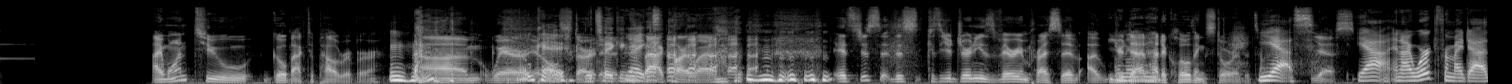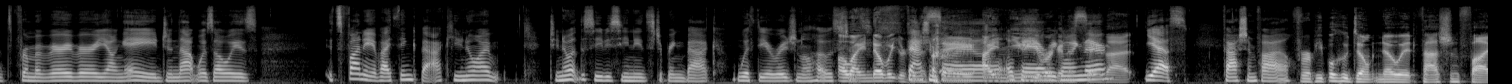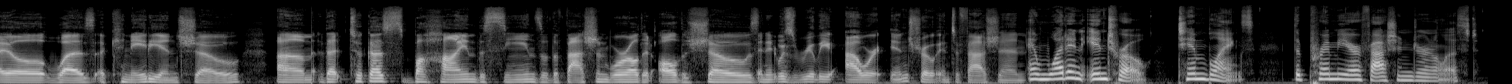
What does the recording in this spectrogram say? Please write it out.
I want to go back to Powell River, Mhm. um, where it all We're started. We're taking you back, Karla. it's just this because your journey is very impressive. Uh, your And dad had a clothing store at the time. Yes. Yes. Yeah. And I worked for my dad from a very, very young age. And that was always, it's funny if I think back, you know, I, do you know what the CBC needs to bring back with the original host? Oh, I know what you're gonna Fashion say. I knew okay, you are were we gonna say there? that. Yes. Fashion File. For people who don't know it, Fashion File was a Canadian show um, that took us behind the scenes of the fashion world at all the shows. And it was really our intro into fashion. And what an intro. Tim Blanks, the premier fashion journalist,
